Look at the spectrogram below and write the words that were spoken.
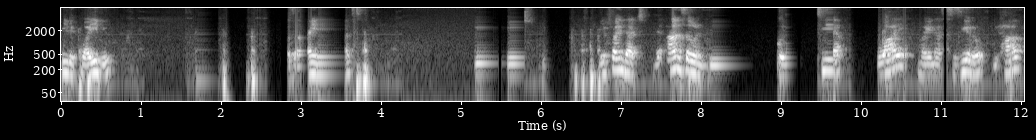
ilikuwa hivi find that the answer will be here y minus 0 you have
